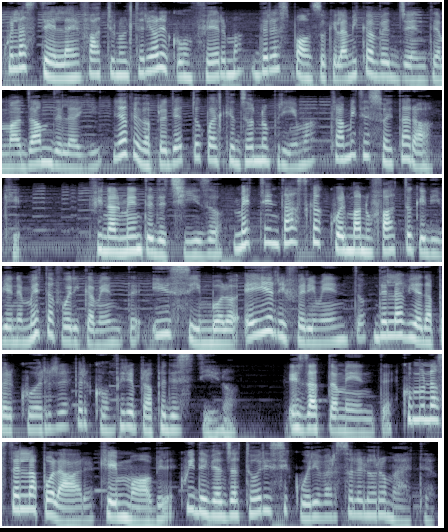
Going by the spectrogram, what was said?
Quella stella è infatti un'ulteriore conferma del responso che l'amica veggente Madame Delahaye gli aveva predetto qualche giorno prima tramite i suoi tarocchi. Finalmente deciso, mette in tasca quel manufatto che diviene metaforicamente il simbolo e il riferimento della via da percorrere per compiere il proprio destino. Esattamente, come una stella polare che immobile guida i viaggiatori sicuri verso le loro mete.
